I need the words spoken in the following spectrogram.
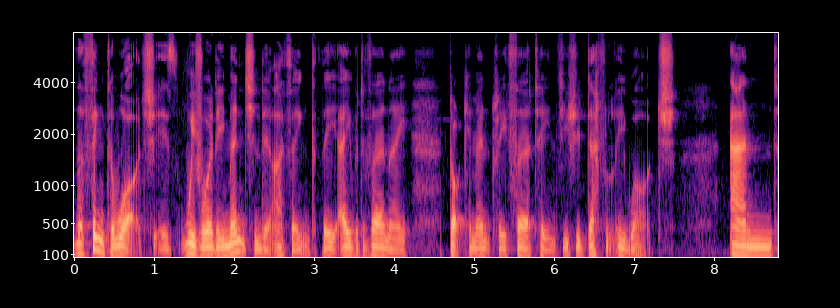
the thing to watch is we've already mentioned it, I think, the Ava DuVernay documentary 13th. You should definitely watch. And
